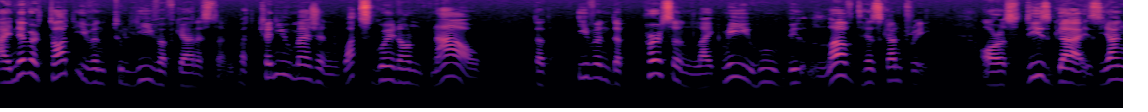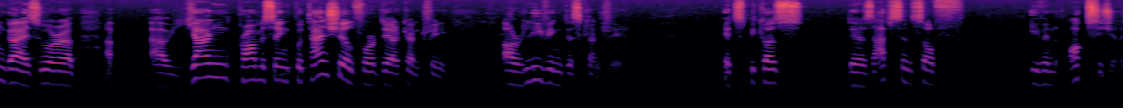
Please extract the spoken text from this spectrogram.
I never thought even to leave Afghanistan. But can you imagine what's going on now? That even the person like me who loved his country, or these guys, young guys who are a, a, young, promising potential for their country, are leaving this country. It's because there's absence of even oxygen.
